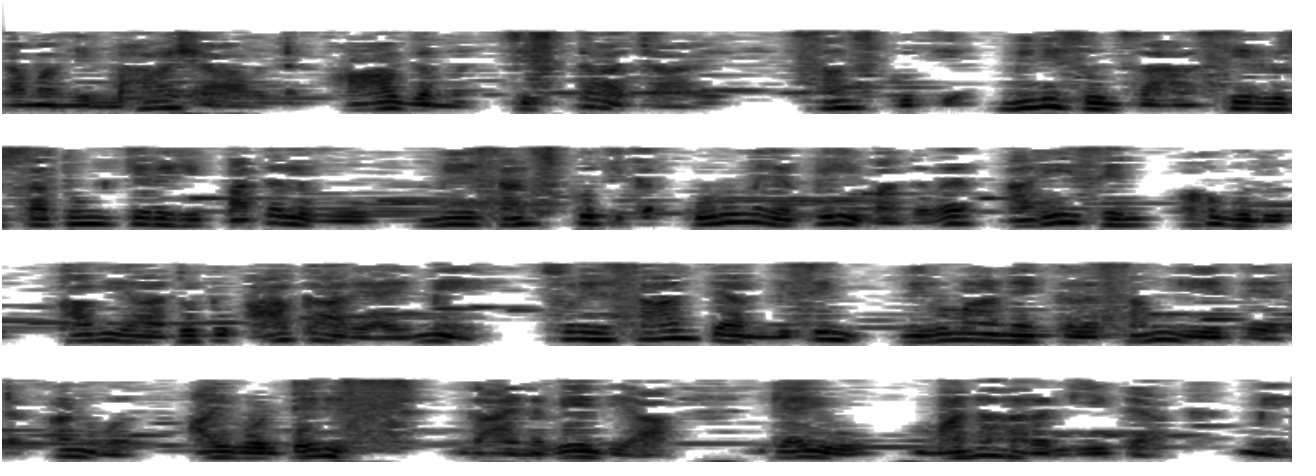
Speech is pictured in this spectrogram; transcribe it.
තමන්ගේ භාෂාවට ආගම ශිෂ්ටාචාරය සංස්කෘතිය. මිනිසුන් සහ සියලු සතුන් කෙරෙහි පතල වූ මේ සංස්කෘතික උරුමය පිළිබඳව අරීසෙන් ඔහුබුදු කවියා දුටු ආකාරයයි මේ. සුනිල් සාන්තයන් විසින් නිර්මාණය කළ සංගීතයට අනුව අයිවෝ ඩෙනිස් ගායන වේදියා ගැයූ මනහර ගීතයක් මේ.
